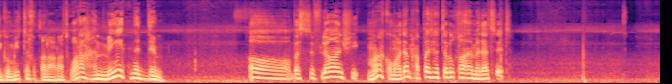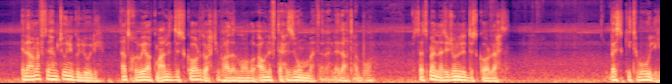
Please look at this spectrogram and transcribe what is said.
يقوم يتخذ قرارات وراها ما يتندم أوه بس فلان شيء ماكو ما دام حطيتها أنت بالقائمة that's it إذا ما افتهمتوني قولوا لي. أدخل وياكم على الديسكورد وأحكي بهذا الموضوع. أو نفتح زوم مثلا إذا تحبون. بس أتمنى تجون للديسكورد أحسن. بس كتبوا لي.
